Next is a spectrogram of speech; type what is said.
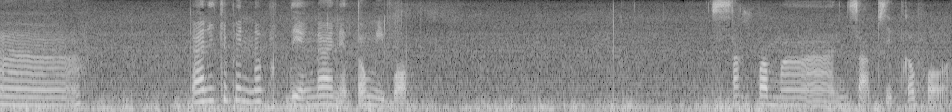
อ่า การ ที่จะเป็นนักเตียงได้เนี่ยต้องมีบอกสักประมาณ 30 ก็พอ 32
